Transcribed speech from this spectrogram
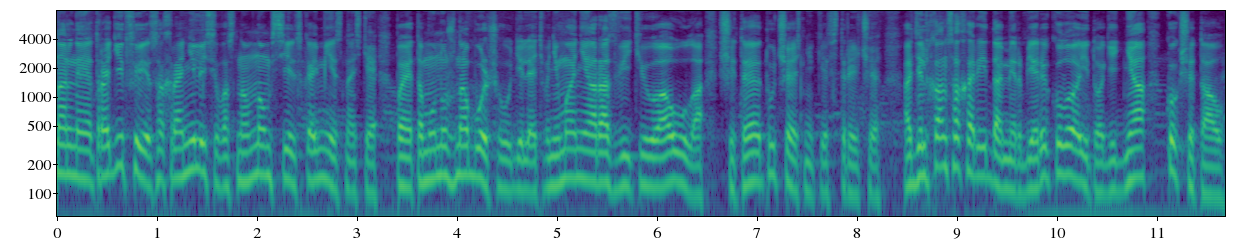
Национальные традиции сохранились в основном в сельской местности, поэтому нужно больше уделять внимание развитию аула, считают участники встречи. Адильхан Сахари, Дамир Берекула. Итоги дня. Кокшетау.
